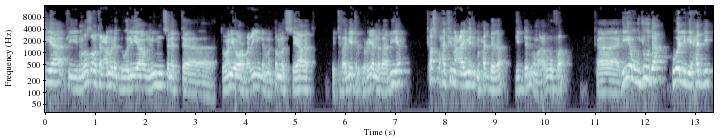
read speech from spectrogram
هي في منظمة العمل الدولية ومن سنة 48 لما تمت صياغة اتفاقية الحرية النقابية أصبحت في معايير محددة جدا ومعروفة هي وجودها هو اللي بيحدد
